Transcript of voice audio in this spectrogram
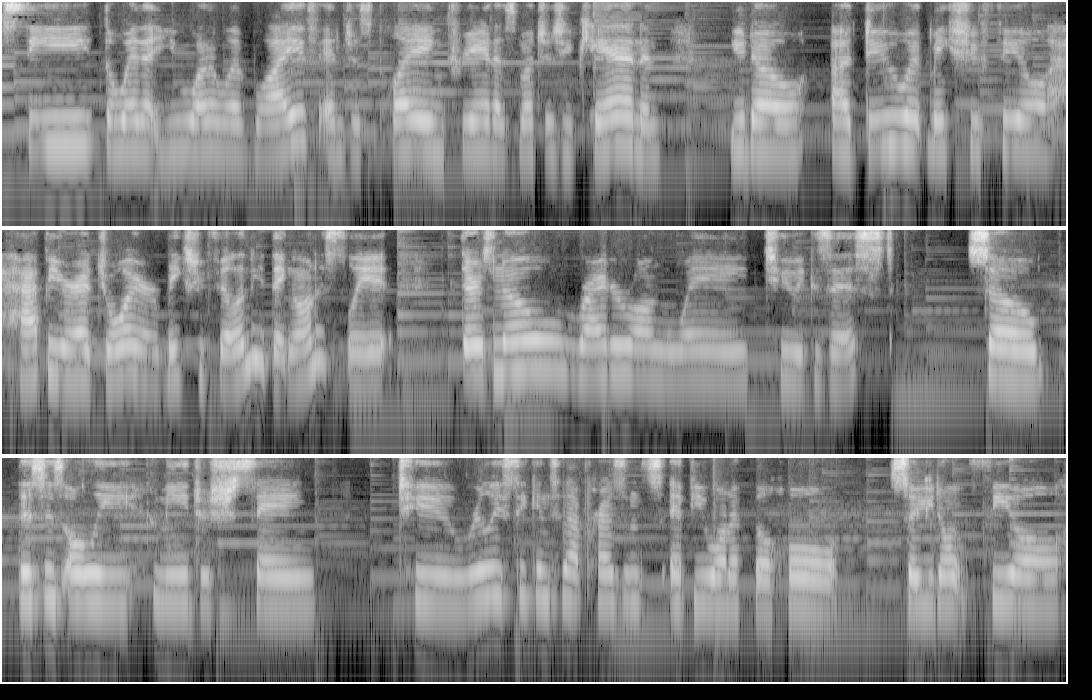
see the way that you want to live life and just play and create as much as you can and you know uh, do what makes you feel happy or at joy or makes you feel anything honestly. There's no right or wrong way to exist. So this is only me just saying to really seek into that presence if you want to feel whole so you don't feel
